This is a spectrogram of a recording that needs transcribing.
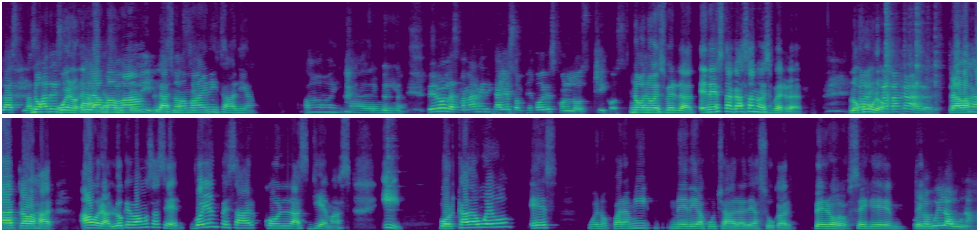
las, las No, madres en bueno, Italia la mamá, las ¿no? mamás en Italia. Ay, madre mía. Pero las mamás en Italia son peores con los chicos. No, no es verdad. En esta casa no es verdad. Lo Vai, juro. Trabajar. Trabajar, trabajar. Ahora, lo que vamos a hacer, voy a empezar con las yemas y por cada huevo es, bueno, para mí media cuchara de azúcar, pero sé que Por la abuela una.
